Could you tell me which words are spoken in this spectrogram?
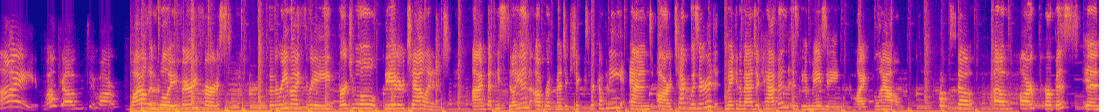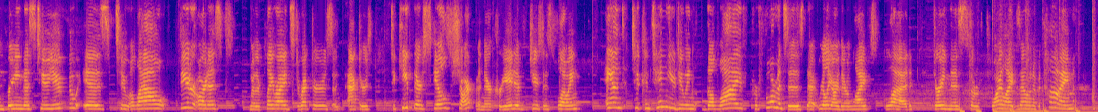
Hi, welcome to our Wild and Woolly very first 3x3 virtual theater challenge. I'm Bethany Stillion of Rough Magic Shakespeare Company, and our tech wizard making the magic happen is the amazing Mike Blau. So, um, our purpose in bringing this to you is to allow theater artists whether playwrights, directors, and actors, to keep their skills sharp and their creative juices flowing, and to continue doing the live performances that really are their life's blood during this sort of twilight zone of a time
